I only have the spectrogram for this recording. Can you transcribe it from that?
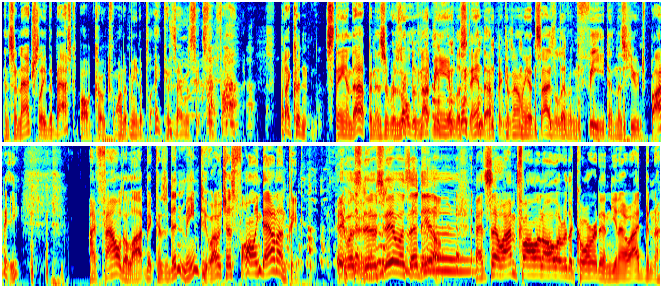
And so naturally, the basketball coach wanted me to play because I was six foot five. But I couldn't stand up. And as a result of not being able to stand up because I only had size 11 feet and this huge body, I fouled a lot because I didn't mean to. I was just falling down on people. It was it was, it was a deal. And so I'm falling all over the court, and you know I'd been uh,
